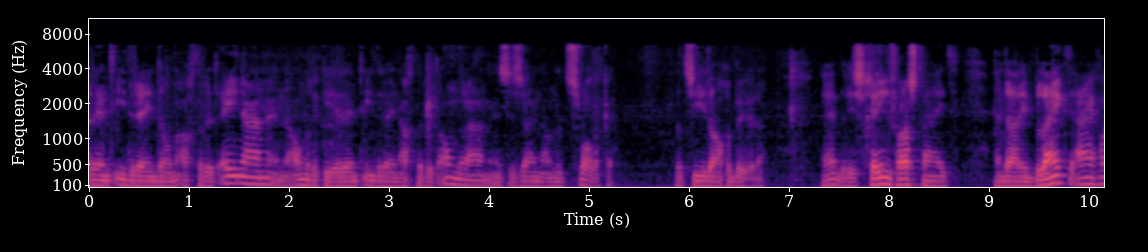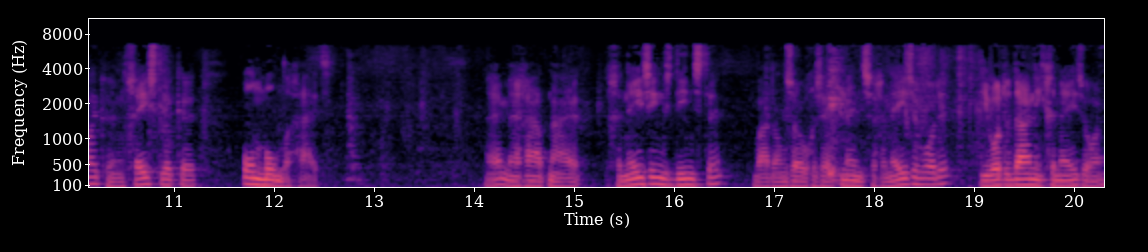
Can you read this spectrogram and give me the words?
rent iedereen dan achter het een aan en de andere keer rent iedereen achter het ander aan en ze zijn aan het zwalken. Dat zie je dan gebeuren. er is geen vastheid en daarin blijkt eigenlijk hun geestelijke onmondigheid. men gaat naar genezingsdiensten, waar dan zogezegd mensen genezen worden. Die worden daar niet genezen hoor.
